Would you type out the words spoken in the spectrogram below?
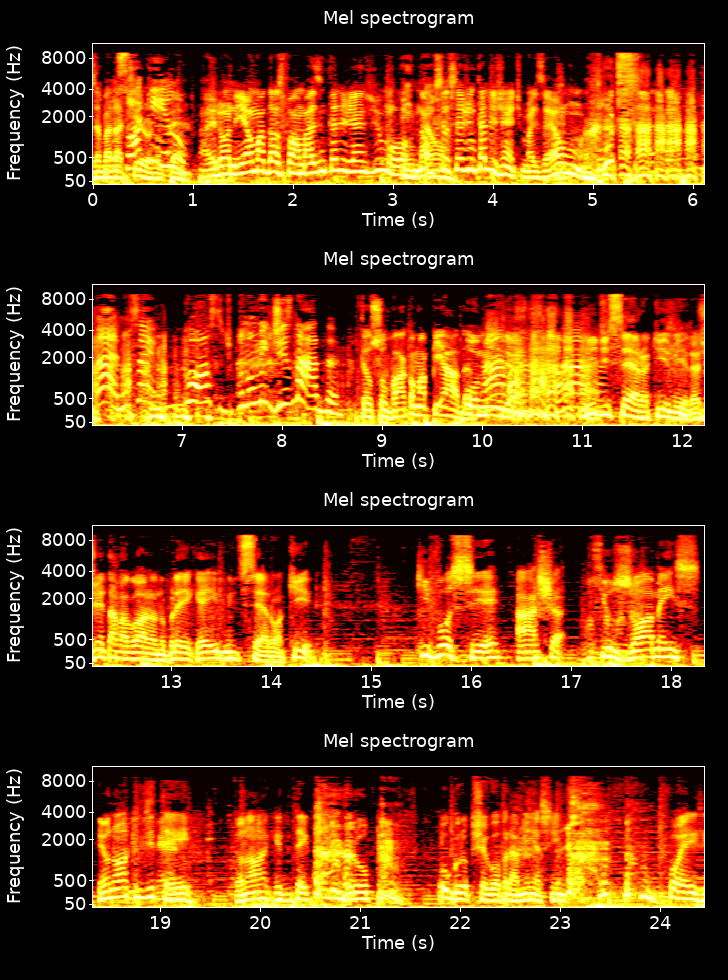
Você vai dar sou tiro aquilo. A ironia é uma das formas mais inteligentes de humor. Então- Não que você seja inteligente, mas é uma. É, não sei, não gosto, tipo, não me diz nada. Teu sovaco é uma piada. Ô, Miriam, Ah. me disseram aqui, Miriam, a gente tava agora no break, aí me disseram aqui que você acha que os homens. Eu não acreditei. Eu não acreditei quando o grupo. O grupo chegou pra mim assim. Foi,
